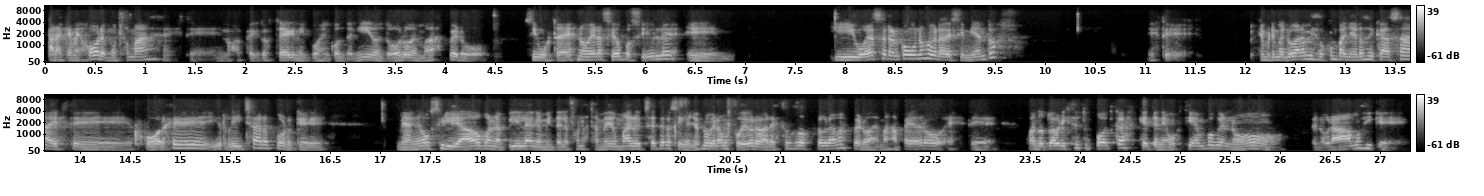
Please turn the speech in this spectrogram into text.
para que mejore mucho más este, en los aspectos técnicos, en contenido, en todo lo demás, pero sin ustedes no hubiera sido posible. Eh, y voy a cerrar con unos agradecimientos. Este, en primer lugar a mis dos compañeros de casa, este, Jorge y Richard, porque me han auxiliado con la pila, que mi teléfono está medio malo, etcétera. Sin ellos no hubiéramos podido grabar estos dos programas, pero además a Pedro, este, cuando tú abriste tu podcast, que tenemos tiempo que no, que no grabamos y que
